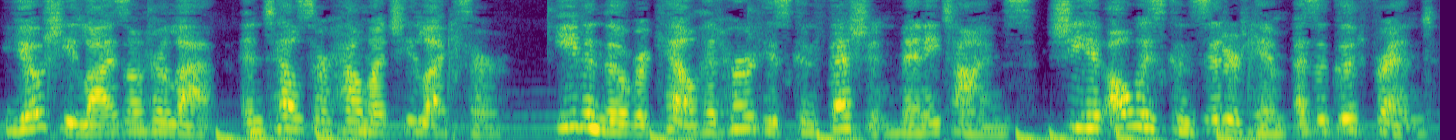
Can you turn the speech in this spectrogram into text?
Yoshi lies on her lap and tells her how much he likes her. Even though Raquel had heard his confession many times, she had always considered him as a good friend.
